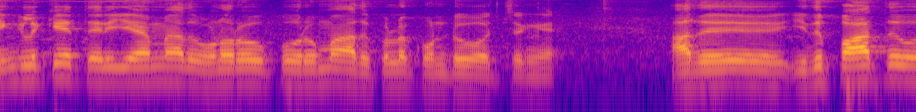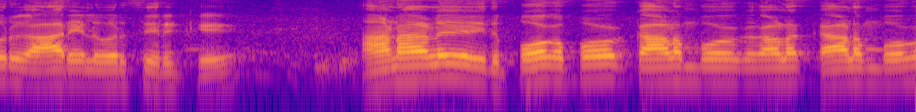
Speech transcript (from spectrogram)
எங்களுக்கே தெரியாமல் அது உணர்வுபூர்வமாக அதுக்குள்ளே கொண்டு வச்சுங்க அது இது பார்த்து ஒரு ஆறு ஏழு வருஷம் இருக்குது ஆனாலும் இது போக போக காலம் போக கால காலம் போக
